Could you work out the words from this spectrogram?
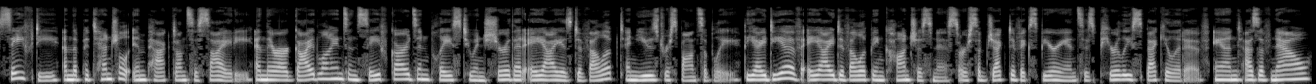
safety, and the potential impact on society, and there are guidelines and safeguards in place to ensure that AI is developed and used responsibly. The idea of AI developing consciousness or subjective experience is purely speculative, and as of now,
